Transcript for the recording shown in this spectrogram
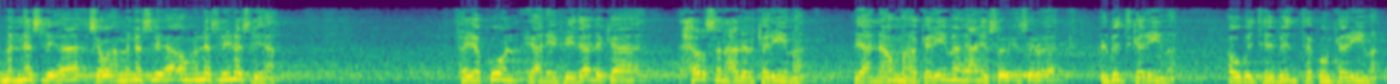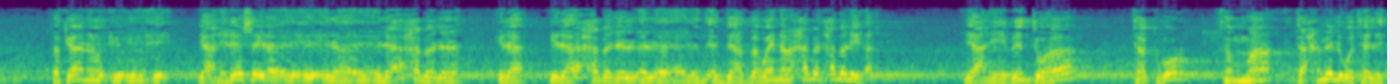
من نسلها سواء من نسلها أو من نسل نسلها. فيكون يعني في ذلك حرصا على الكريمة لأن أمها كريمة يعني يصير البنت كريمة أو بنت البنت تكون كريمة. فكانوا يعني ليس إلى إلى إلى حبل إلى إلى حبل الدابة وإنما حبل حبلها يعني بنتها تكبر ثم تحمل وتلد.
